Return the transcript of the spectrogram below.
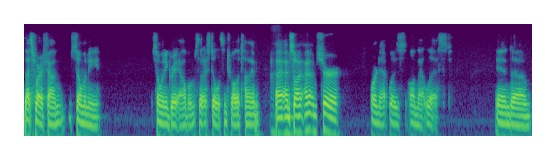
that's where I found so many, so many great albums that I still listen to all the time. Uh-huh. I, I'm so I, I'm sure Ornette was on that list, and um,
